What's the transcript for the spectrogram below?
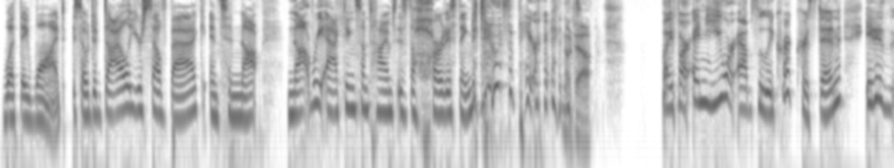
what they want. So to dial yourself back and to not not reacting sometimes is the hardest thing to do as a parent. No doubt. by far. And you are absolutely correct, Kristin. It is,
